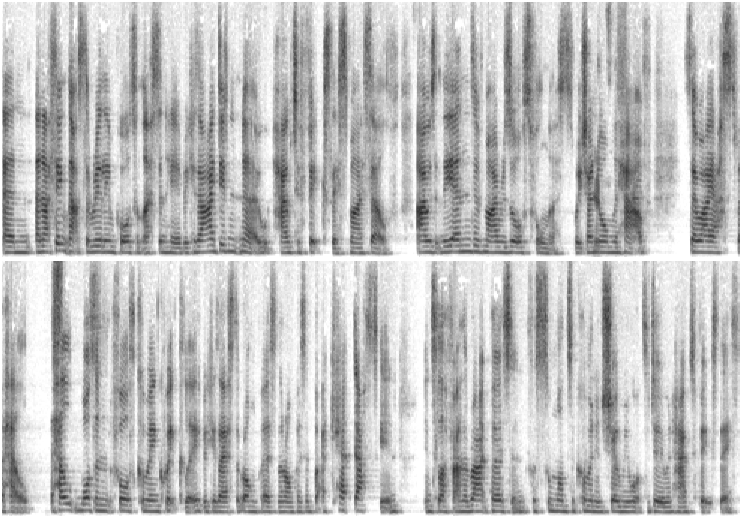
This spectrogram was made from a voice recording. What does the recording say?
And, and I think that's the really important lesson here because I didn't know how to fix this myself. I was at the end of my resourcefulness, which I yes. normally have. So I asked for help the help wasn't forthcoming quickly because I asked the wrong person, the wrong person, but I kept asking until I found the right person for someone to come in and show me what to do and how to fix this.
